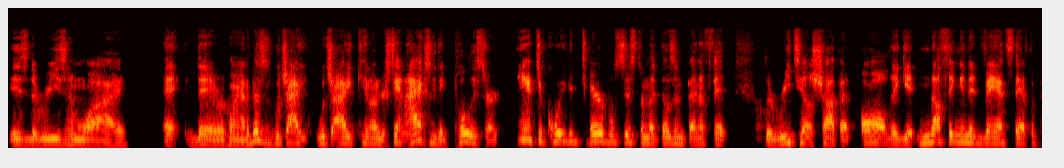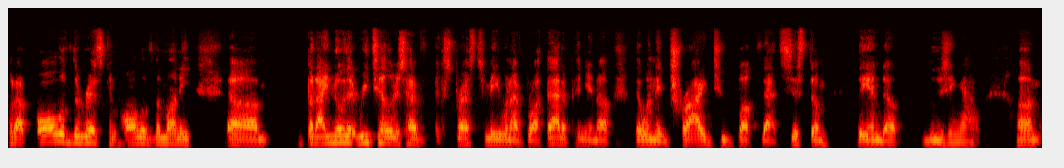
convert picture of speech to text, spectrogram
is the reason why they were going out of business, which I which I can understand. I actually think pull lists are antiquated, terrible system that doesn't benefit the retail shop at all. They get nothing in advance. They have to put out all of the risk and all of the money. Um, but I know that retailers have expressed to me when I've brought that opinion up that when they've tried to buck that system, they end up losing out. Um,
